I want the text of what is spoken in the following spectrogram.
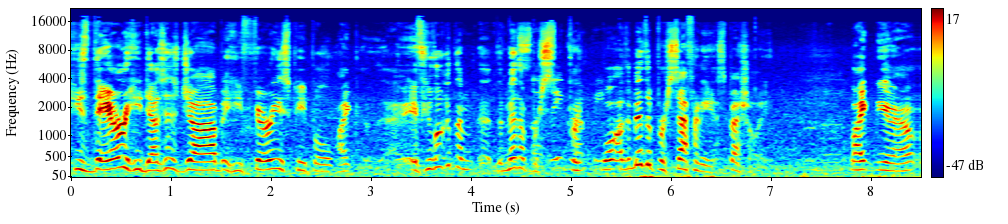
he's there he does his job he ferries people like if you look at the the myth of Slightly Perse- grumpy. well the myth of Persephone especially. Mm-hmm. Like you know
